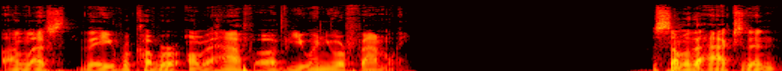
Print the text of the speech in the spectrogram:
unless they recover on behalf of you and your family. Some of the accident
